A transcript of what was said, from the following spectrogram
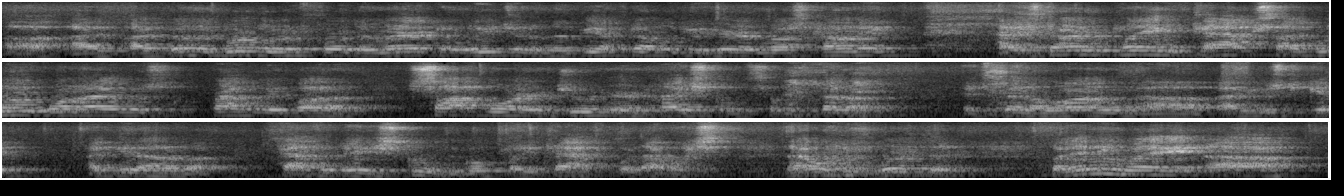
Uh, I've, I've been a bugler for the American Legion and the VFW here in Rusk County. I started playing taps, I believe, when I was probably about a sophomore or junior in high school. So it's been a, it's been a long, uh, I used to get, I'd get out of a half a day school to go play tap, but that was, that was worth it. But anyway, uh,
